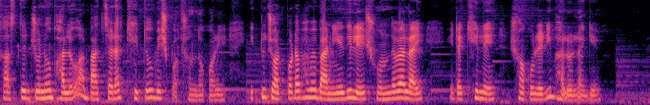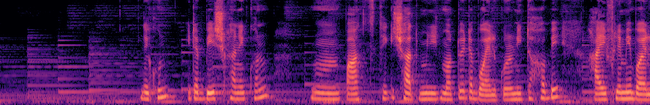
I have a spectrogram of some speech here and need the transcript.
স্বাস্থ্যের জন্য ভালো আর বাচ্চারা খেতেও বেশ পছন্দ করে। একটু চটপটাভাবে বানিয়ে দিলে সন্ধ্যাবেলায় এটা খেলে সকলেরই ভালো লাগে। দেখুন, এটা বেশ খানিকক্ষণ পাঁচ থেকে সাত মিনিট মতো এটা বয়েল করে নিতে হবে। হাই ফ্লেমে বয়েল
